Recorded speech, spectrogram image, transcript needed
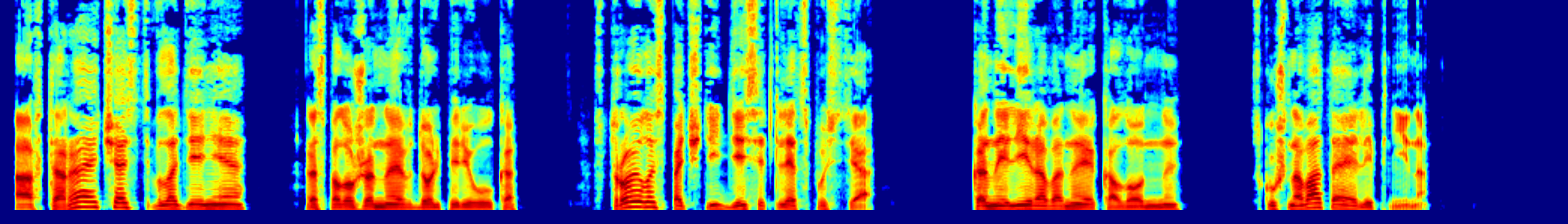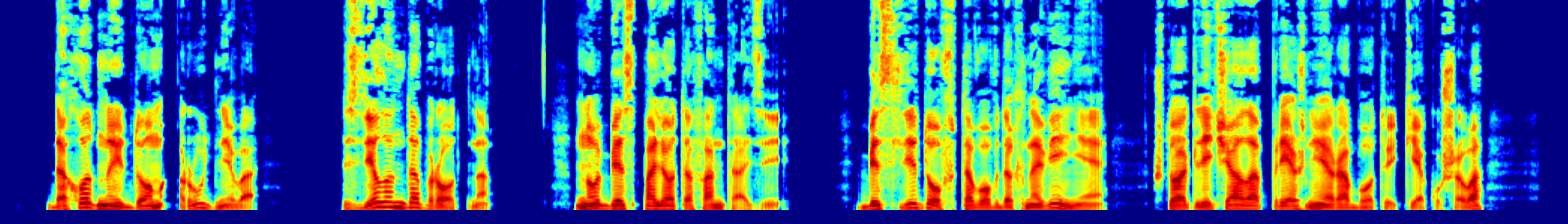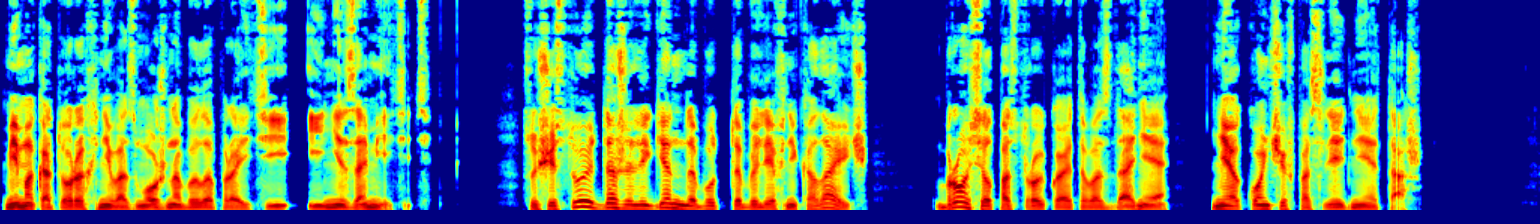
А вторая часть владения, расположенная вдоль переулка, строилась почти 10 лет спустя. Каннелированные колонны, скучноватая лепнина. Доходный дом Руднева сделан добротно, но без полета фантазии, без следов того вдохновения, что отличало прежние работы Кекушева, мимо которых невозможно было пройти и не заметить. Существует даже легенда, будто бы Лев Николаевич бросил постройку этого здания, не окончив последний этаж.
